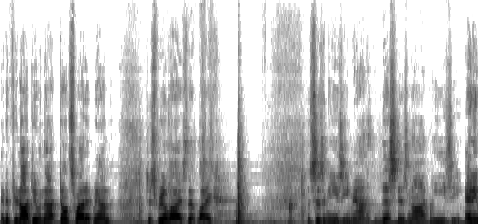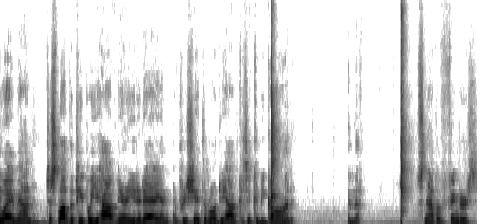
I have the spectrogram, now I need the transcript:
And if you're not doing that, don't sweat it, man. Just realize that like this isn't easy, man. This is not easy. Anyway, man, just love the people you have near you today and appreciate the world you have because it could be gone in the snap of fingers.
